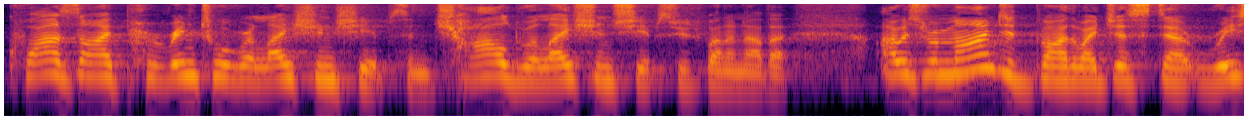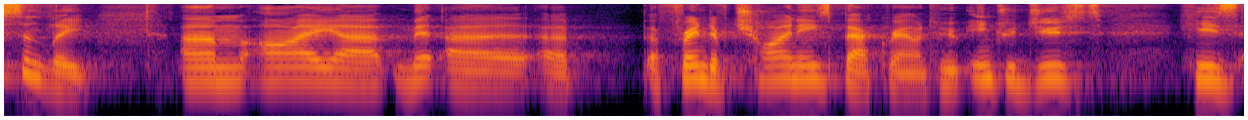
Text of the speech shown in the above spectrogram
quasi parental relationships and child relationships with one another. I was reminded, by the way, just uh, recently, um, I uh, met a, a, a, friend of Chinese background who introduced his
